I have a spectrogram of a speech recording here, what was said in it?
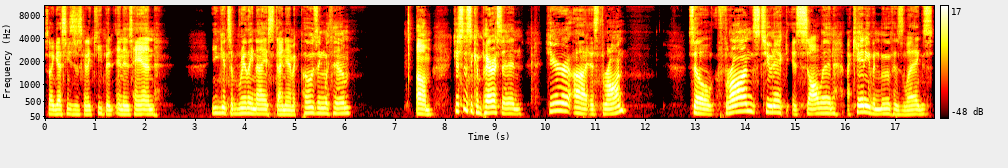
So I guess he's just going to keep it in his hand. You can get some really nice dynamic posing with him. Um, just as a comparison, here uh, is Thrawn. So Thrawn's tunic is solid. I can't even move his legs.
